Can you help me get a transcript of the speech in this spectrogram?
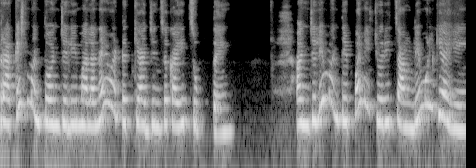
राकेश म्हणतो अंजली मला नाही वाटत की आजींचं काही चुकतंय. अंजली म्हणते पण ईश्वरी चांगली मुलगी आहे.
